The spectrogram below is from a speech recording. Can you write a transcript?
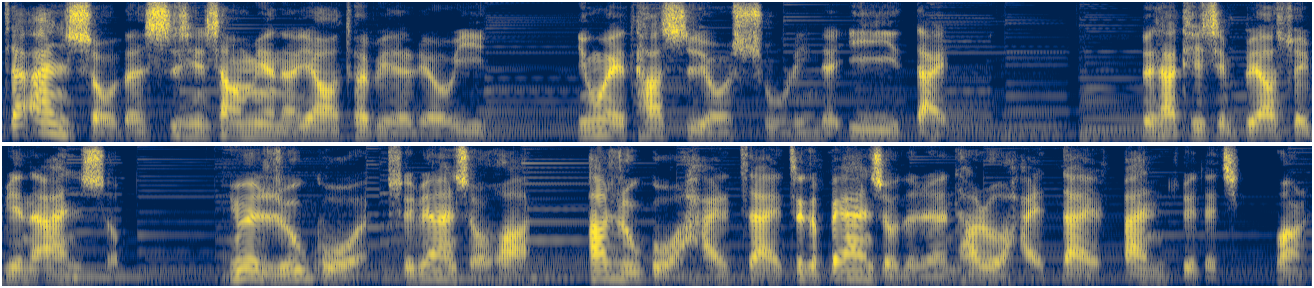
在按手的事情上面呢，要特别的留意，因为它是有属灵的意义在。所以他提醒不要随便的按手，因为如果随便按手的话，他如果还在这个被按手的人，他如果还在犯罪的情况里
